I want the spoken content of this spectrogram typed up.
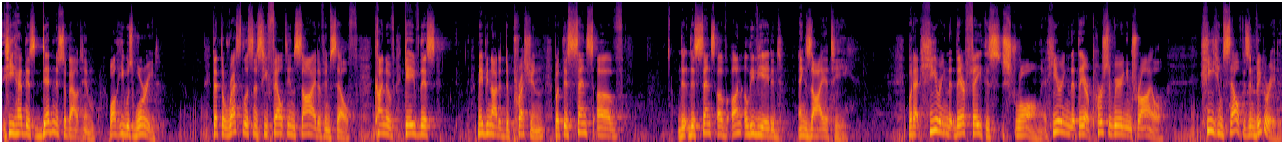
he had this deadness about him while he was worried. That the restlessness he felt inside of himself kind of gave this, maybe not a depression, but this sense of this sense of unalleviated anxiety. But at hearing that their faith is strong, at hearing that they are persevering in trial, he himself is invigorated.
